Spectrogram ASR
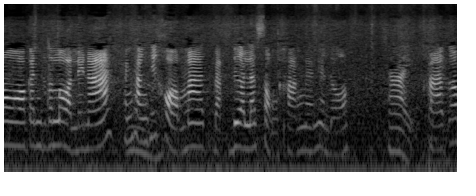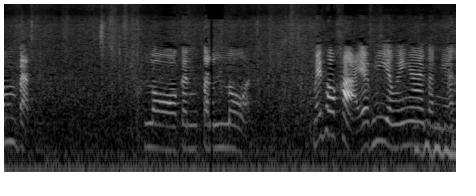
รอกันตลอดเลยนะ ทั้งๆที่ของมาแบบเดือนละสองครั้งนะเนี่ยเนาะใช่ลูกค้าก็แบบรอกันตลอด ไม่พอขายอะพี่ยังง่ายๆตอนเนี้ย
